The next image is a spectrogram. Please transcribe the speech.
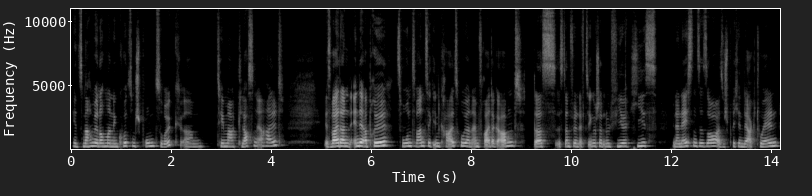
Jetzt machen wir nochmal einen kurzen Sprung zurück. Ähm, Thema Klassenerhalt. Es war dann Ende April 22 in Karlsruhe an einem Freitagabend, dass es dann für den FC Ingolstadt 04 hieß, in der nächsten Saison, also sprich in der aktuellen,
